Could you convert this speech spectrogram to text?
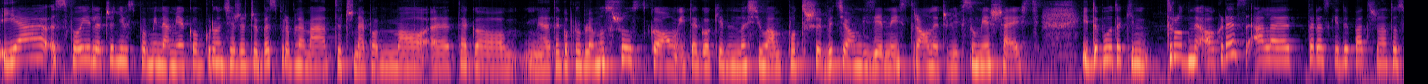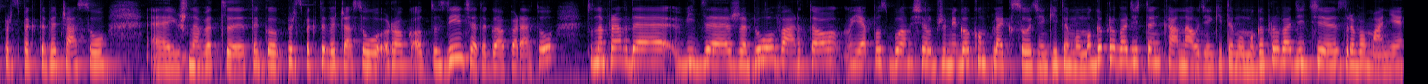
Ja swoje leczenie wspominam jako w gruncie rzeczy bezproblematyczne, pomimo e, tego, e, tego problemu z szóstką i tego, kiedy nosiłam po trzy wyciągi z jednej strony, czyli w sumie sześć. I to był taki trudny okres, ale teraz, kiedy patrzę na to z perspektywy czasu, e, już nawet e, tego perspektywy czasu rok od zdjęcia tego aparatu, to naprawdę widzę, że było warto. Ja pozbyłam się olbrzymiego kompleksu, dzięki temu mogę prowadzić ten kanał, dzięki temu mogę prowadzić e, zdrowomanię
